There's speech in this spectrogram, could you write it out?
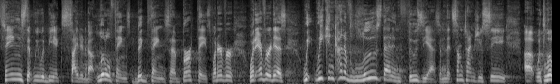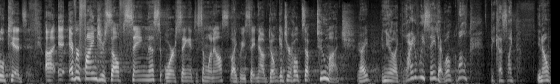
things that we would be excited about, little things, big things, uh, birthdays, whatever, whatever it is, we, we can kind of lose that enthusiasm that sometimes you see uh, with little kids. Uh, ever find yourself saying this or saying it to someone else, like where you say, now don't get your hopes up too much, right? And you're like, why do we say that? Well, well, because like, you know,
